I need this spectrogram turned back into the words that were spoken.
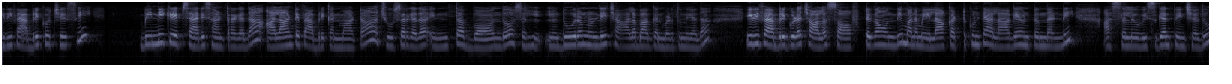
ఇది ఫ్యాబ్రిక్ వచ్చేసి బిన్నీ క్రేప్ శారీస్ అంటారు కదా అలాంటి ఫ్యాబ్రిక్ అన్నమాట. చూసారు కదా ఎంత బాగుందో. అసలు దూరం నుండి చాలా బాగా కనబడుతుంది కదా. ఇది ఫ్యాబ్రిక్ కూడా చాలా సాఫ్ట్గా ఉంది. మనం ఎలా కట్టుకుంటే అలాగే ఉంటుందండి. అసలు విసుగనిపించదు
